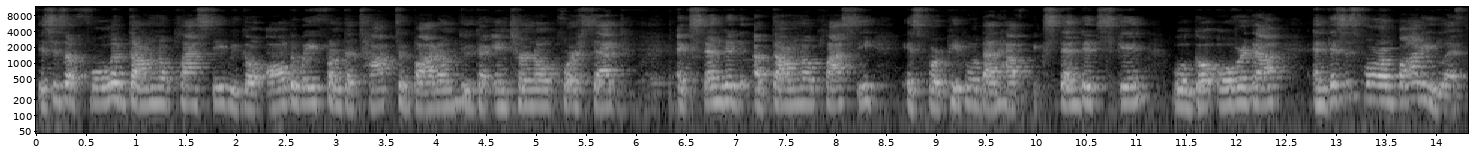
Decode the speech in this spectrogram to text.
This is a full abdominoplasty. We go all the way from the top to bottom, do the internal corset. Extended abdominoplasty is for people that have extended skin. We'll go over that. And this is for a body lift,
